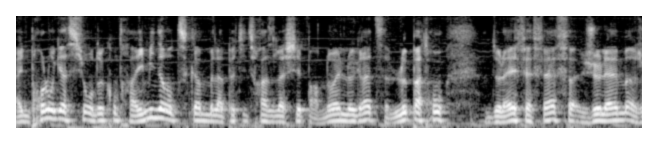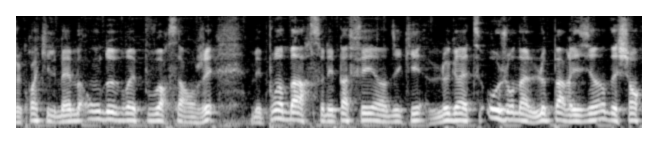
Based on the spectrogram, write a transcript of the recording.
à une prolongation de contrat imminente, comme la petite phrase lâchée par Noël Legrette, le patron de la FFF. Je l'aime, je crois qu'il m'aime, on devrait pouvoir s'arranger. Mais point barre, ce n'est pas fait, a indiqué Legrette au journal Le Parisien. Deschamps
